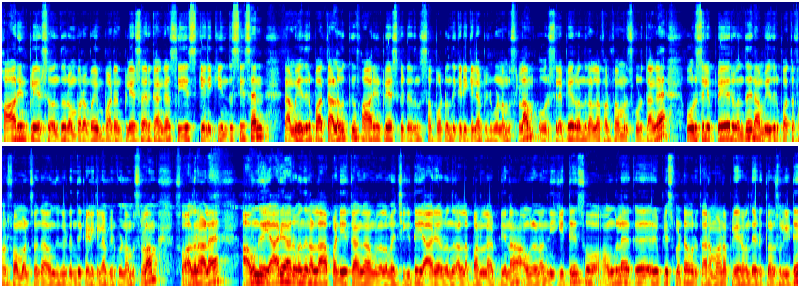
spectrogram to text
ஃபாரின் பிளேயர்ஸ் வந்து ரொம்ப ரொம்ப இம்பார்ட்டன்ட் பிளேயர்ஸாக இருக்காங்க. சிஎஸ்கே அன்னைக்கு இந்த சீசன் நம்ம எதிர்பார்த்த அளவுக்கு ஃபாரின் பிளேயர்ஸ் கிட்ட இருந்து சப்போர்ட் வந்து கிடைக்கல அப்படின்னு கூட நம்ம சொல்லலாம். ஒரு சில பேர் வந்து நல்ல பர்ஃபார்மன்ஸ் கொடுத்தாங்க. ஒரு சில பேர் வந்து நம்ம எதிர்பார்த்த பர்ஃபார்மன்ஸ் வந்து அவங்ககிட்டருந்து கிடைக்கல அப்படின்னு கூட நம்ம சொல்லலாம். ஸோ அதனால் அவங்க யார் யார் வந்து நல்லா பண்ணியிருக்காங்க அவங்களெல்லாம் வச்சுக்கிட்டு யார் யார் வந்து நல்லா பண்ணல அப்படின்னா அவங்களெல்லாம் நீக்கிட்டு ஸோ அவங்களுக்கு ரீப்ளேஸ்மெண்ட்டாக ஒரு தரமான பிளேயரை வந்து எடுக்கலாம்னு சொல்லிட்டு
